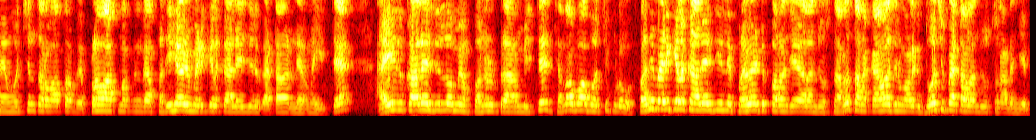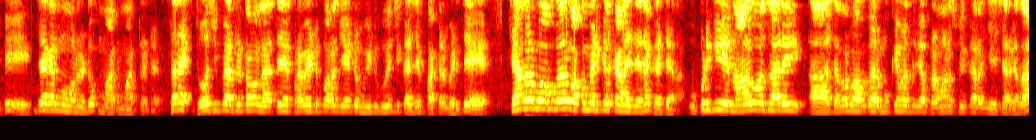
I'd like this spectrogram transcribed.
మేము వచ్చిన తర్వాత విప్లవాత్మకంగా పదిహేడు మెడికల్ కాలేజీలు కట్టాలని నిర్ణయిస్తే ఐదు కాలేజీల్లో మేము పనులు ప్రారంభిస్తే చంద్రబాబు వచ్చి ఇప్పుడు పది మెడికల్ కాలేజీల్ని ప్రైవేటు పరం చేయాలని చూస్తున్నారు. తనకు కావాల్సిన వాళ్ళకి దోచిపెట్టాలని చూస్తున్నాడని చెప్పి జగన్మోహన్ రెడ్డి ఒక మాట మాట్లాడాడు. సరే దోచిపెట్టడం లేకపోతే ప్రైవేటు పరం చేయడం వీటి గురించి కాసేపు పక్కన పెడితే చంద్రబాబు గారు ఒక మెడికల్ కాలేజ్ అయినా కట్టారు. ఇప్పటికి నాలుగోసారి ఆ, చంద్రబాబు గారు ముఖ్యమంత్రిగా ప్రమాణ స్వీకారం చేశారు కదా.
